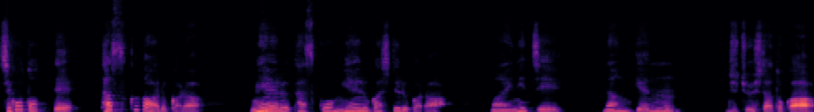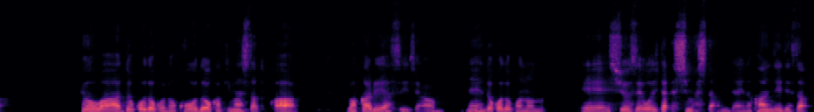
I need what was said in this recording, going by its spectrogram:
仕事ってタスクがあるから、見える、タスクを見える化してるから、毎日何件受注したとか、今日はどこどこの行動を書きましたとか、わかりやすいじゃんね、どこどこの、えー、修正をいたしましたみたいな感じでさ、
